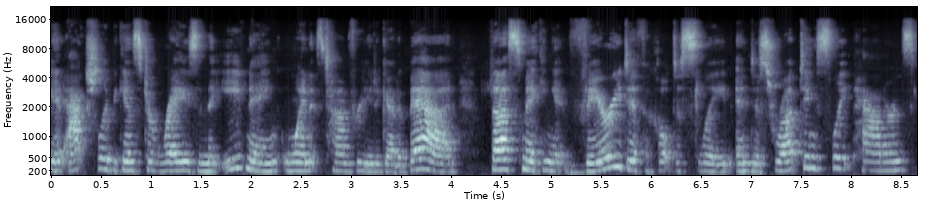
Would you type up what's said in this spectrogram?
it actually begins to raise in the evening when it's time for you to go to bed thus making it very difficult to sleep and disrupting sleep patterns.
